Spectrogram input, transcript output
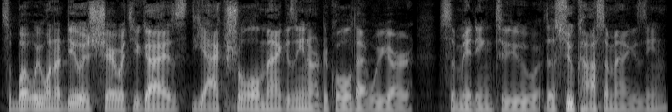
So, what we want to do is share with you guys the actual magazine article that we are submitting to the Su Casa magazine.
